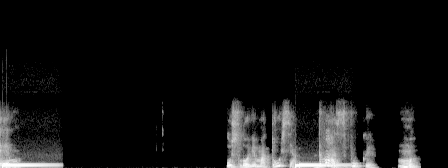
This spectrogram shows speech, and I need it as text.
М. У слові матуся два звуки М.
